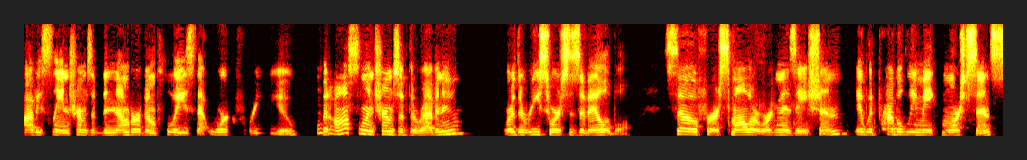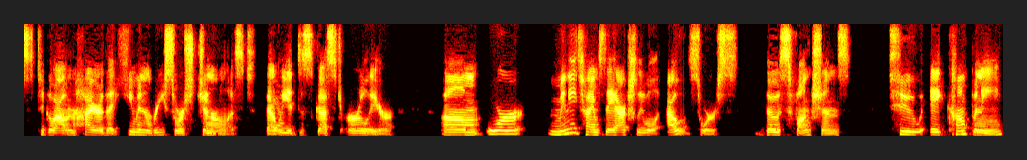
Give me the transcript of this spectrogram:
obviously in terms of the number of employees that work for you, mm-hmm. but also in terms of the revenue or the resources available. So, for a smaller organization, it would probably make more sense to go out and hire that human resource generalist that yeah. we had discussed earlier. Um, or many times they actually will outsource those functions to a company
